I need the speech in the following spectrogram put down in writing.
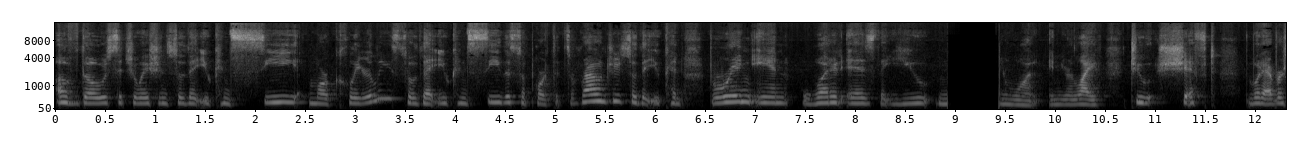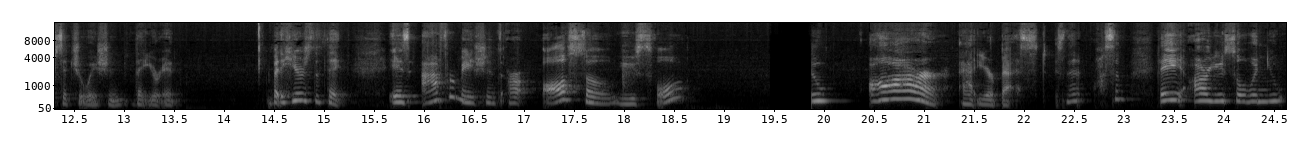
of those situations so that you can see more clearly so that you can see the support that's around you so that you can bring in what it is that you want in your life to shift whatever situation that you're in. But here's the thing is affirmations are also useful you are at your best. Isn't that awesome? They are useful when you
